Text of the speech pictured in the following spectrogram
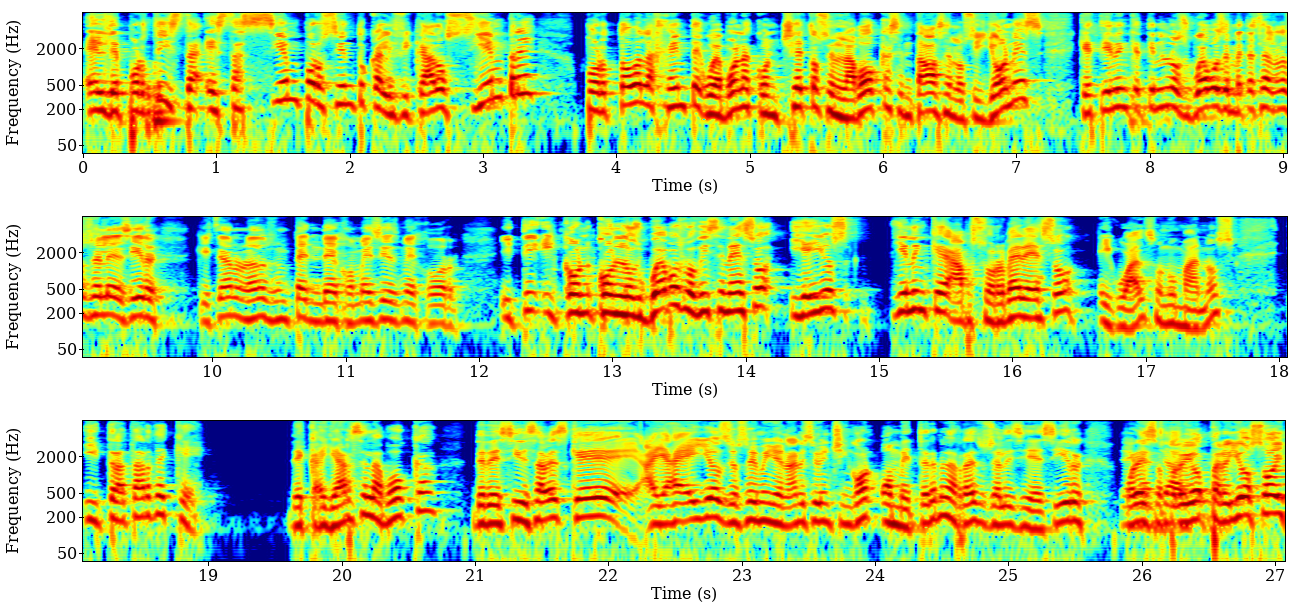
el deportista está 100% calificado siempre por toda la gente huevona con chetos en la boca, sentados en los sillones, que tienen, que tienen los huevos de meterse a la red social y decir, Cristiano Ronaldo es un pendejo, Messi es mejor. Y, ti- y con, con los huevos lo dicen eso y ellos tienen que absorber eso, igual, son humanos, y tratar de qué? De callarse la boca, de decir, ¿sabes qué? Allá ellos, yo soy millonario, soy un chingón, o meterme en las redes sociales y decir, por eso, pero yo, pero yo soy,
